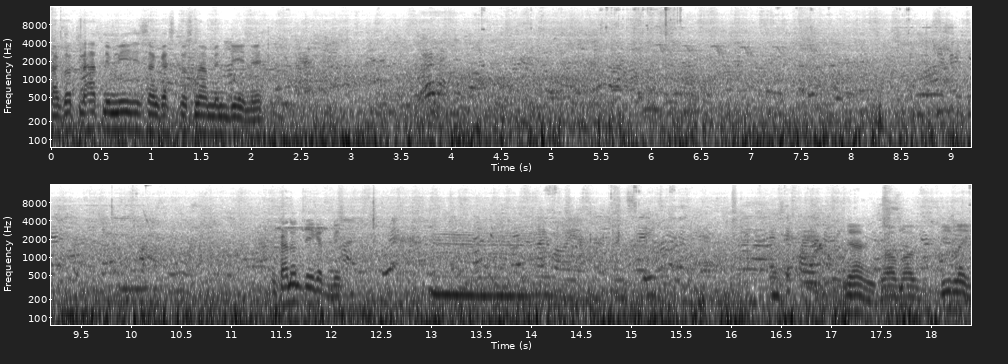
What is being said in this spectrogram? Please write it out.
Sagot lahat ni Mrs. ang gastos namin din eh. Magkano ang ticket, Bi? Yan, global delay.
